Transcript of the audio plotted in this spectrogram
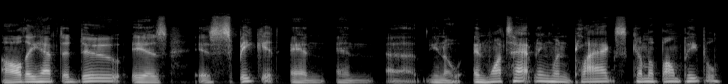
All they have to do is is speak it, and and uh, you know, and what's happening when plagues come upon people?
